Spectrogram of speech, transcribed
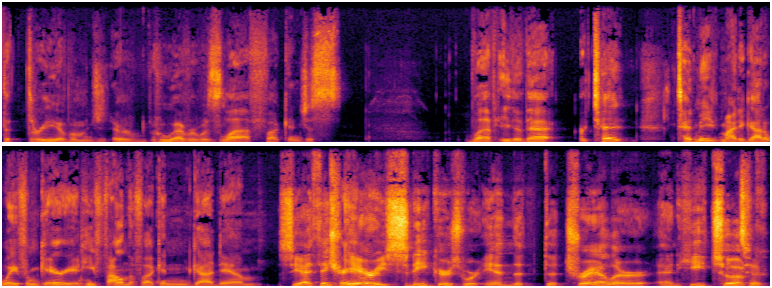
the three of them, or whoever was left, fucking just left. Either that or Ted. Ted may, might have got away from Gary and he found the fucking goddamn. See, I think Trailer. Gary's sneakers were in the, the trailer, and he took. Took-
